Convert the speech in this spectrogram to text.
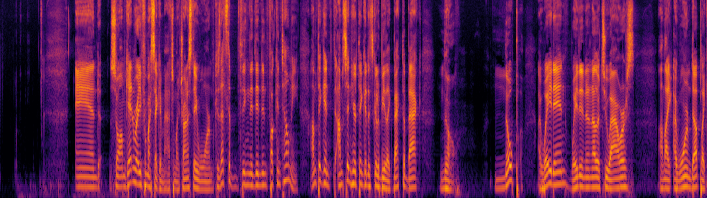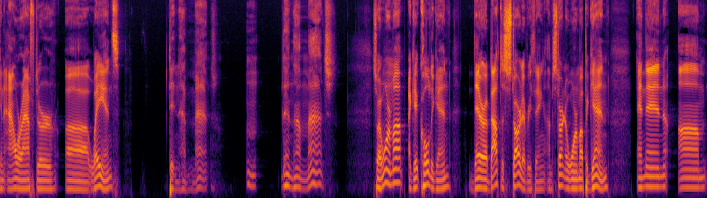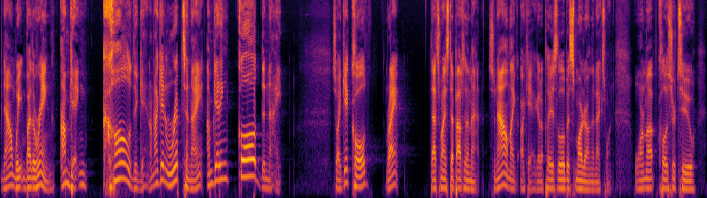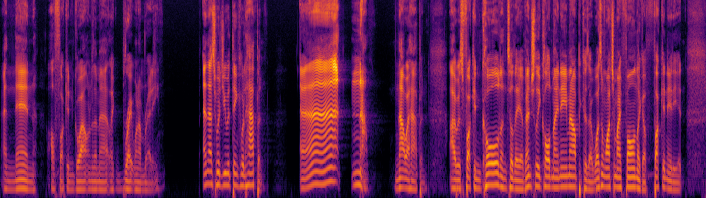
And so I'm getting ready for my second match. I'm like trying to stay warm because that's the thing that they didn't fucking tell me. I'm thinking, I'm sitting here thinking it's going to be like back to back. No, nope. I weighed in, waited another two hours. I'm like, I warmed up like an hour after uh, weigh ins. Didn't have a match. Mm, didn't have a match. So I warm up, I get cold again, they're about to start everything. I'm starting to warm up again. And then um, now I'm waiting by the ring. I'm getting cold again. I'm not getting ripped tonight. I'm getting cold tonight. So I get cold, right? That's when I step out to the mat. So now I'm like, okay, I got to play this a little bit smarter on the next one. Warm up closer to, and then I'll fucking go out onto the mat like right when I'm ready. And that's what you would think would happen. Uh, no, not what happened. I was fucking cold until they eventually called my name out because I wasn't watching my phone like a fucking idiot.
